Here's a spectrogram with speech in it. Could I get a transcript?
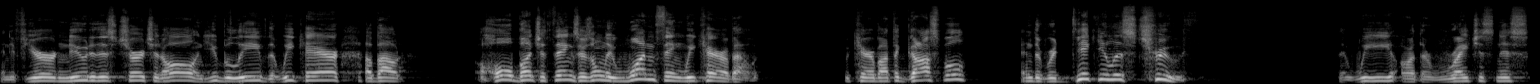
And if you're new to this church at all and you believe that we care about a whole bunch of things, there's only one thing we care about. We care about the gospel and the ridiculous truth that we are the righteousness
